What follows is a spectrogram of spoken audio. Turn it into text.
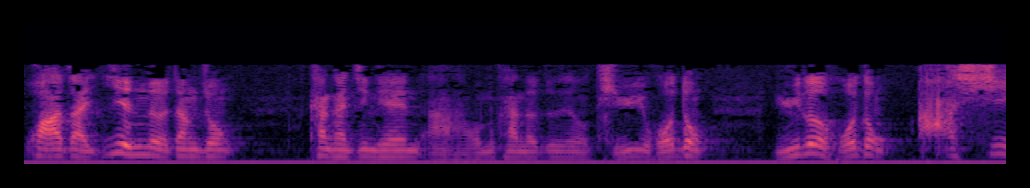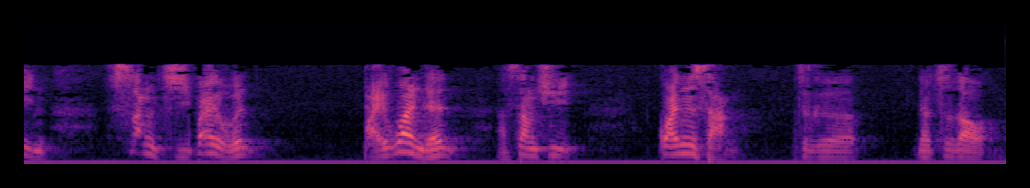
花在厌乐当中。看看今天啊，我们看到这种体育活动、娱乐活动啊，吸引上几百人、百万人啊上去观赏这个。要知道，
